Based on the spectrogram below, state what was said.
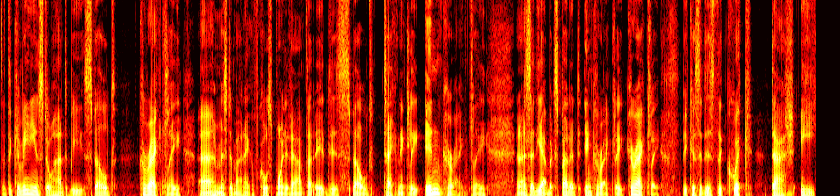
that the convenience store had to be spelled correctly. And Mr. Manic, of course, pointed out that it is spelled technically incorrectly. And I said, yeah, but spell it incorrectly, correctly, because it is the quick dash e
